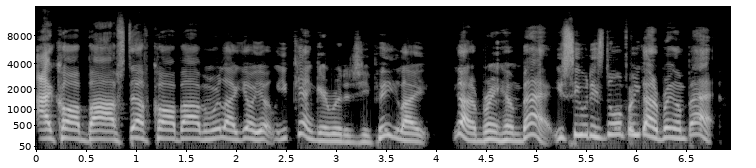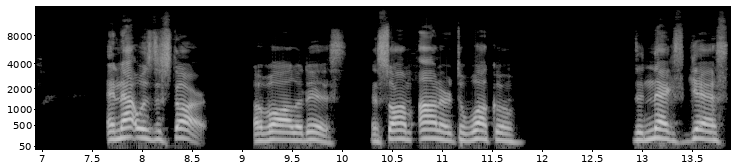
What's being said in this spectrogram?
I called Bob, Steph called Bob, and we're like, yo, yo, you can't get rid of GP. Like, you got to bring him back. You see what he's doing for you? got to bring him back. And that was the start of all of this. And so I'm honored to welcome the next guest,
